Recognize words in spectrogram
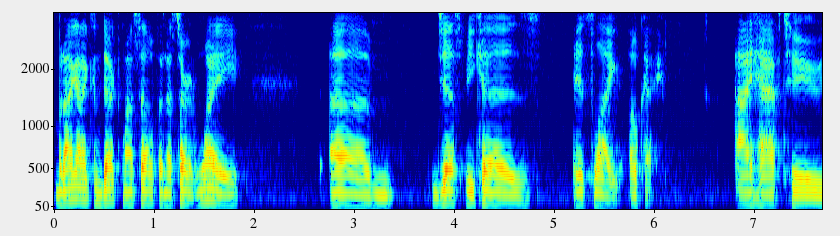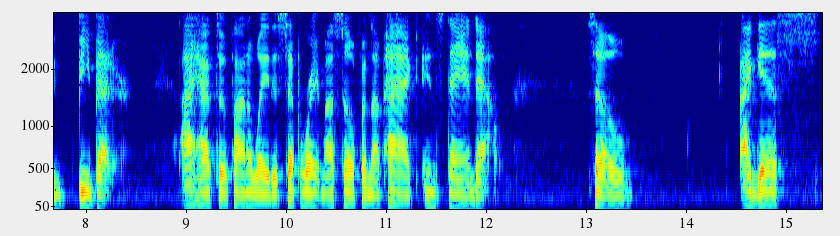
but I gotta conduct myself in a certain way, um, just because it's like, okay, I have to be better. I have to find a way to separate myself from the pack and stand out. So I guess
